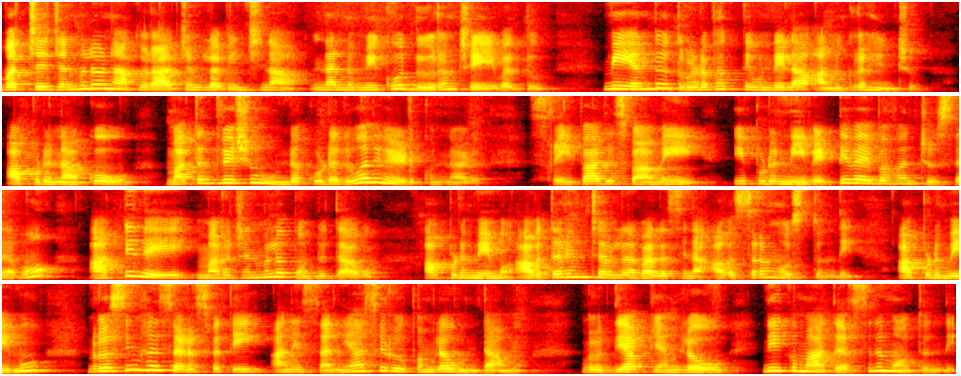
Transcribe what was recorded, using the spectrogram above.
వచ్చే జన్మలో నాకు రాజ్యం లభించినా నన్ను మీకు దూరం చేయవద్దు. మీ ఎందు దృఢభక్తి ఉండేలా అనుగ్రహించు. అప్పుడు నాకు మతద్వేషం ఉండకూడదు అని వేడుకున్నాడు. శ్రీపాద స్వామి ఇప్పుడు నీ వెట్టి వైభవం చూసావో అట్టిదే మరుజన్మలో పొందుతావు. అప్పుడు మేము అవతరించవలసిన అవసరం వస్తుంది. అప్పుడు మేము నృసింహ సరస్వతి అనే సన్యాసి రూపంలో ఉంటాము. వృద్ధాప్యంలో నీకు మా దర్శనం అవుతుంది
